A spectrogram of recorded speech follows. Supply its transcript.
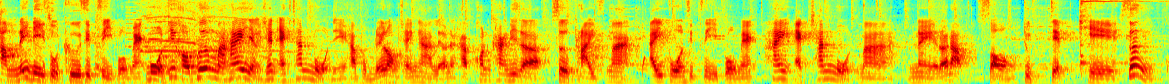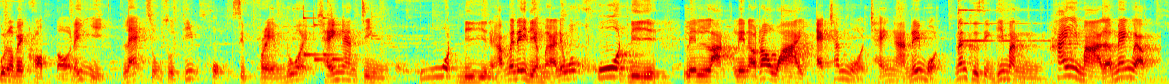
ทำได้ดีสุดคือ 14 Pro Max โหมดที่เขาเพิ่มมาให้อย่างเช่น Action Mode เนี่ยครับผมได้ลองใช้งานแล้วนะครับ ค่อนข้างที่จะเซอร์ไพรส์มาก iPhone 14 Pro Max ให้ Action Mode มาในระดับ 2.7K ซึ่งคุณเอาไปครอปต่อได้อีก และสูงสุดที่ 60 เฟรมด้วย ใช้งานจริงโคตรดีนะครับ ไม่ได้เดียวมาเรียกว่าโคตรดี เลนหลัก เลนอัลตร้าไวแอคชั่นโหมดใช้งานได้หมด นั่นคือสิ่งที่มันให้มาแล้วแม่งแบบโห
